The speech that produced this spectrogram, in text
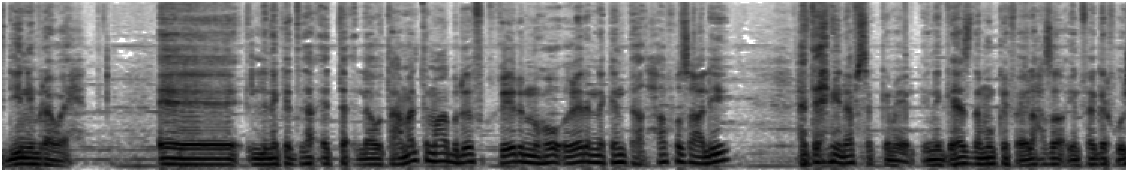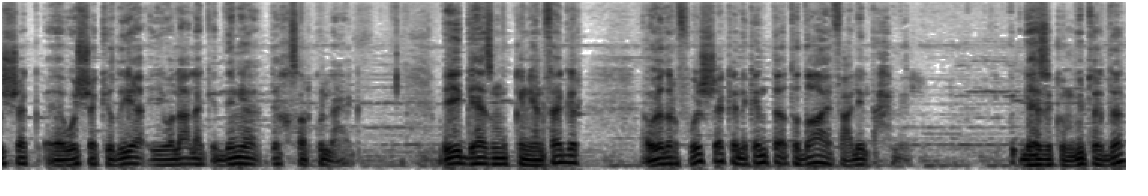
دي نمرة واحد. آه لإنك لو تعاملت معاه برفق غير إن هو غير إنك أنت هتحافظ عليه هتحمي نفسك كمان. لأن الجهاز ده ممكن في أي لحظة ينفجر في وشك آه وشك يضيع يولع لك الدنيا تخسر كل حاجة. إيه الجهاز ممكن ينفجر أو يضرب في وشك انك انت تضاعف عليه الاحمال. جهاز الكمبيوتر ده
